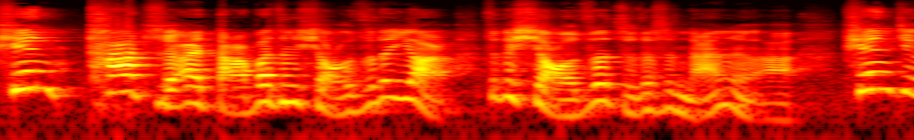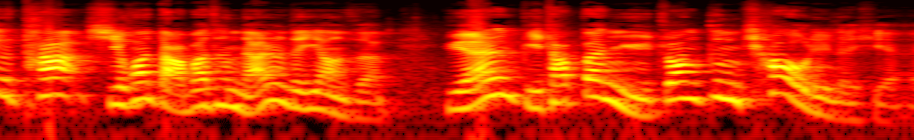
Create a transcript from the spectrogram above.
偏他只爱打扮成小子的样儿。这个小子指的是男人啊，偏就他喜欢打扮成男人的样子，远比他扮女装更俏丽了些。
